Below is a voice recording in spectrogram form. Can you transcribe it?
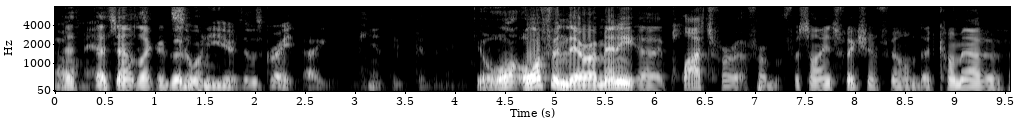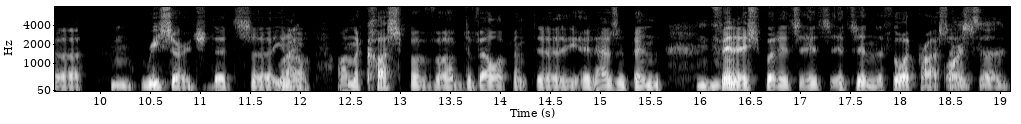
Oh that, man, that sounds like a good so one. many years. It was great. I can't think of the name. O- Often there are many uh, plots for, for for science fiction film that come out of uh, Hmm. research that's uh, you Right. know on the cusp of, of development. Uh, it hasn't been Mhm. finished, but it's it's it's in the thought process. Or it's a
